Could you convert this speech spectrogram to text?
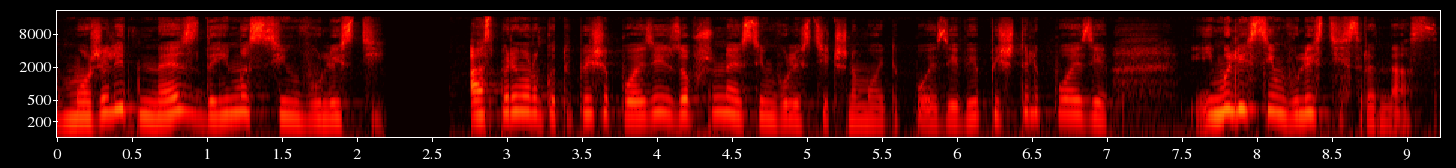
може ли днес да има символисти? Аз, примерно, като пиша поезия, изобщо не е символистична моята поезия. Вие пишете ли поезия? Има ли символисти сред нас?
